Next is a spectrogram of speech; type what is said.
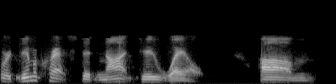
where Democrats did not do well. Um,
